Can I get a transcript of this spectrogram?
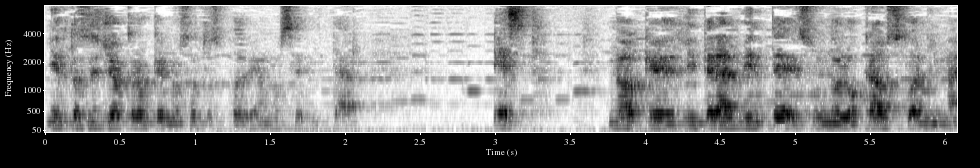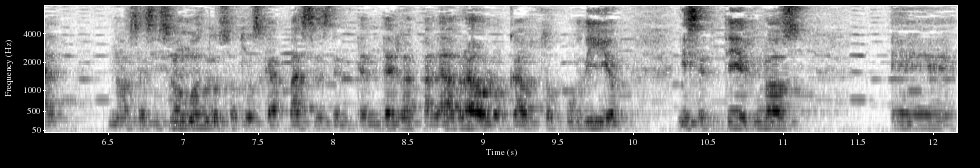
Y entonces yo creo que nosotros podríamos evitar esto. ¿No? Que literalmente es un holocausto animal, ¿no? O sea, si somos nosotros capaces de entender la palabra holocausto judío y sentirnos eh,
